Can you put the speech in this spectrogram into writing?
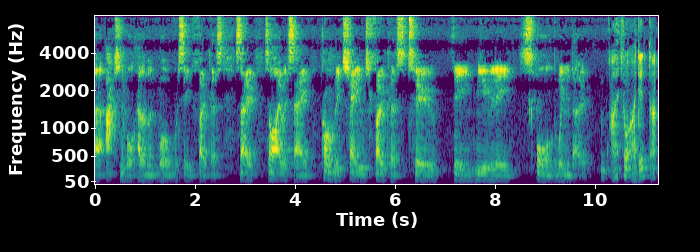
uh, actionable element will receive focus. So so I would say probably change focus to the newly spawned window. I thought I did that.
